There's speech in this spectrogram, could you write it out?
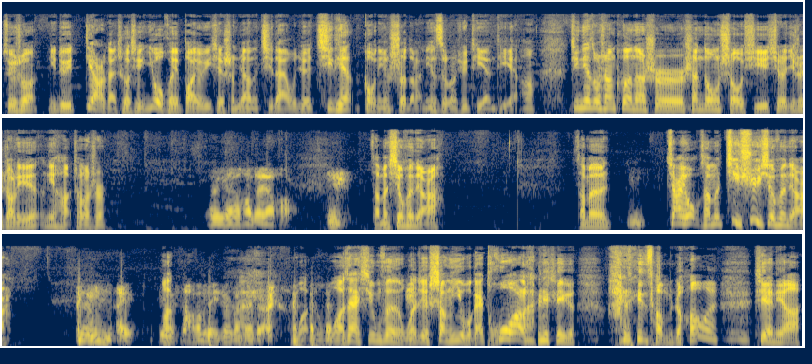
所以说，你对于第二代车型又会抱有一些什么样的期待？我觉得七天够您试的了，您自个儿去体验体验啊。今天做上课呢是山东首席汽车技师赵林，你好，赵老师，大家好，大家好。嗯咱们兴奋点啊，咱们嗯加油，咱们继续兴奋点儿。哎，我嗓子不得劲儿，刚才这儿。我我在兴奋，我这上衣我该脱了，你这个还得怎么着啊？谢谢您啊！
